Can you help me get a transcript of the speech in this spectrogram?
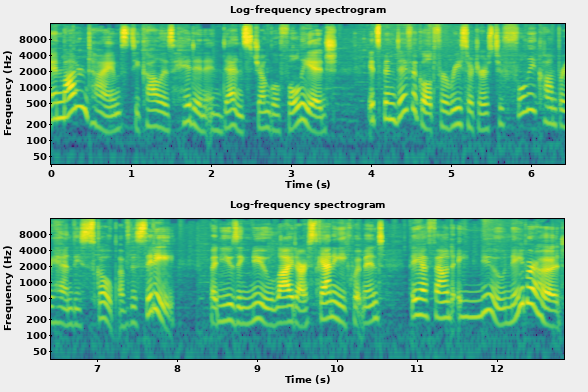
In modern times, Tikal is hidden in dense jungle foliage. It's been difficult for researchers to fully comprehend the scope of the city, but using new LiDAR scanning equipment, they have found a new neighborhood.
